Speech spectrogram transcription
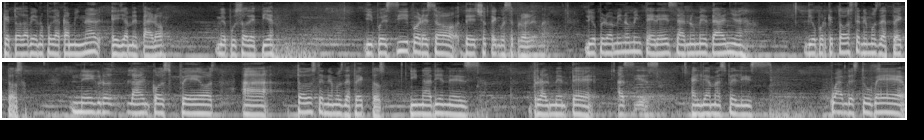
que todavía no podía caminar, ella me paró, me puso de pie. Y pues sí, por eso, de hecho, tengo ese problema. Pero a mí no me interesa, no me daña. Digo, porque todos tenemos defectos. Negros, blancos, feos, ah, todos tenemos defectos. Y nadie es realmente así es. El día más feliz. Cuando estuve,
